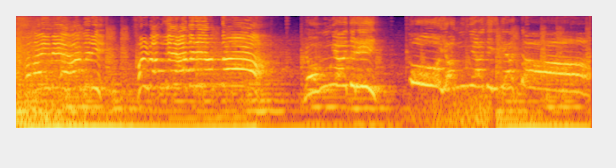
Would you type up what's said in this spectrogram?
하나님의 아들이 설방주의 아들이 되었다. 영웅의 아들이 또 영웅의 아들이 되었다.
